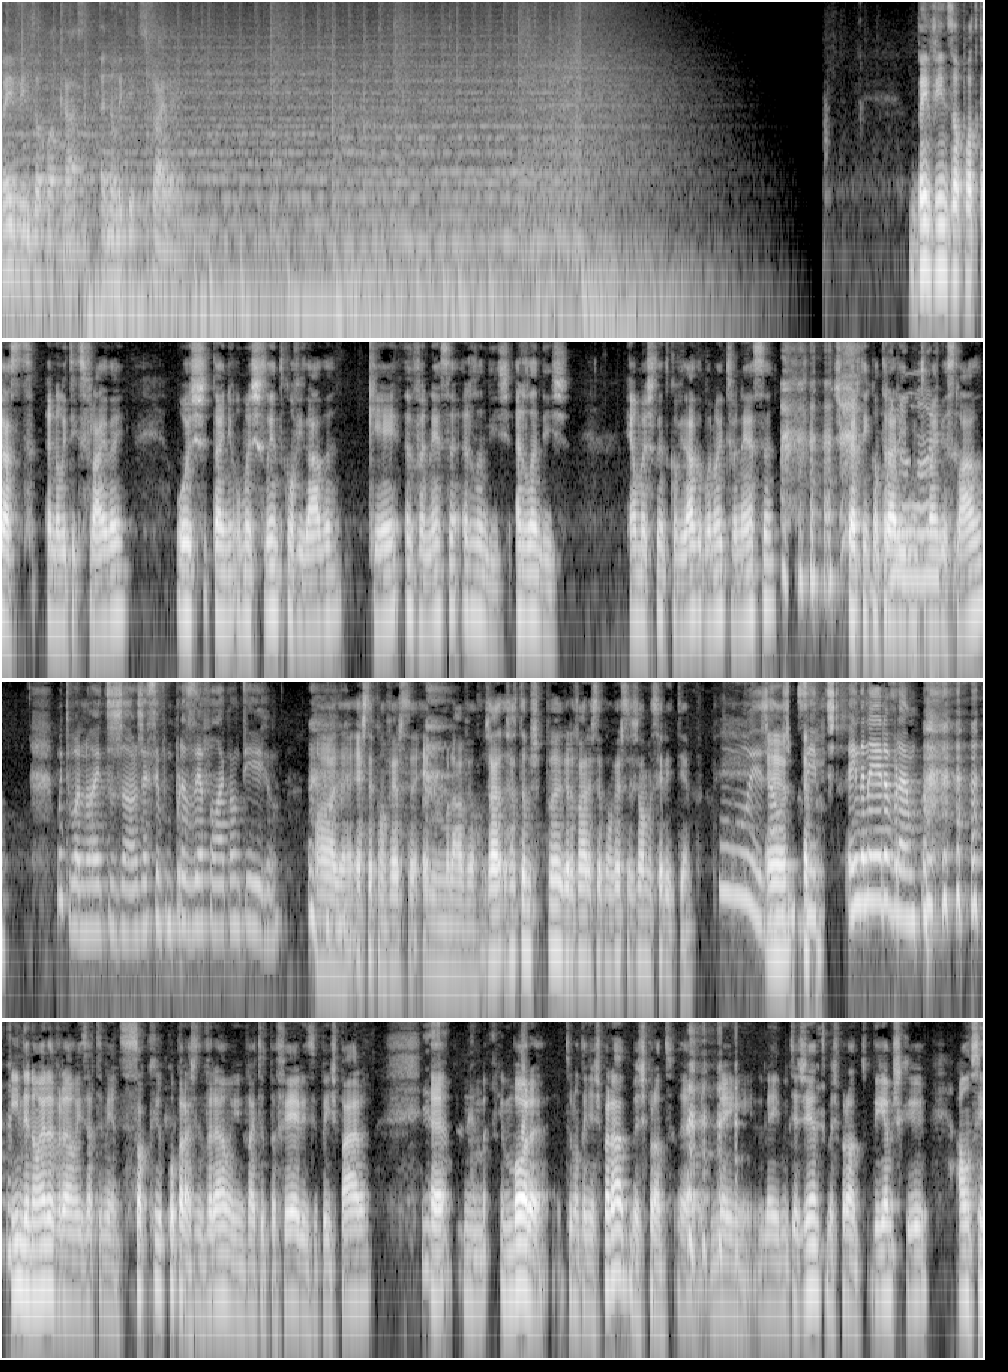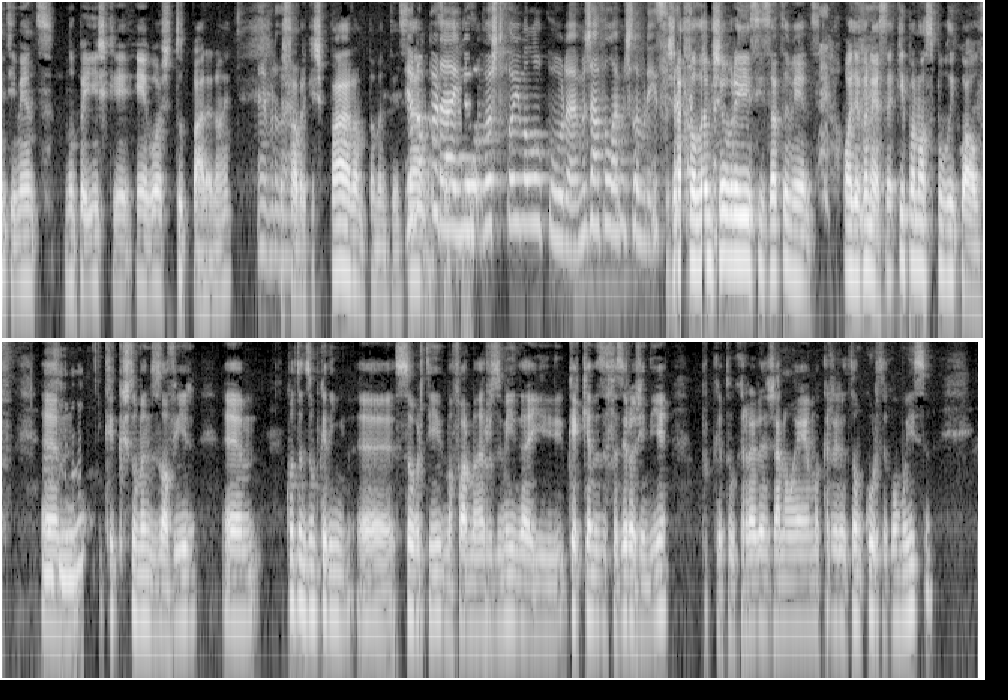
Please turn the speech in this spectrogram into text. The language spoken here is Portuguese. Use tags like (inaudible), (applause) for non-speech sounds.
Bem-vindos ao podcast Analytics Friday. Bem-vindos ao podcast Analytics Friday. Hoje tenho uma excelente convidada que é a Vanessa Arlandis. Arlandis. É uma excelente convidada. Boa noite, Vanessa. (laughs) Espero te encontrar aí muito bem desse lado. Muito boa noite, Jorge. É sempre um prazer falar contigo. Olha, (laughs) esta conversa é memorável. Já, já estamos para gravar esta conversa já há uma série de tempo. Ui, já é, uns besitos. É... Ainda nem era verão. (laughs) Ainda não era verão, exatamente. Só que com a paragem de verão e vai tudo para férias e o país para. Uh, embora tu não tenhas parado, mas pronto, uh, nem, (laughs) nem muita gente, mas pronto, digamos que há um sentimento no país que em agosto tudo para, não é? É verdade. As fábricas param para manutenção. Eu não parei, etc. meu agosto foi uma loucura, mas já falamos sobre isso. Já falamos sobre isso, exatamente. Olha, Vanessa, aqui para o nosso público-alvo, uhum. um, que costuma nos ouvir, um, conta-nos um bocadinho uh, sobre ti, de uma forma resumida, e o que é que andas a fazer hoje em dia, porque a tua carreira já não é uma carreira tão curta como isso.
